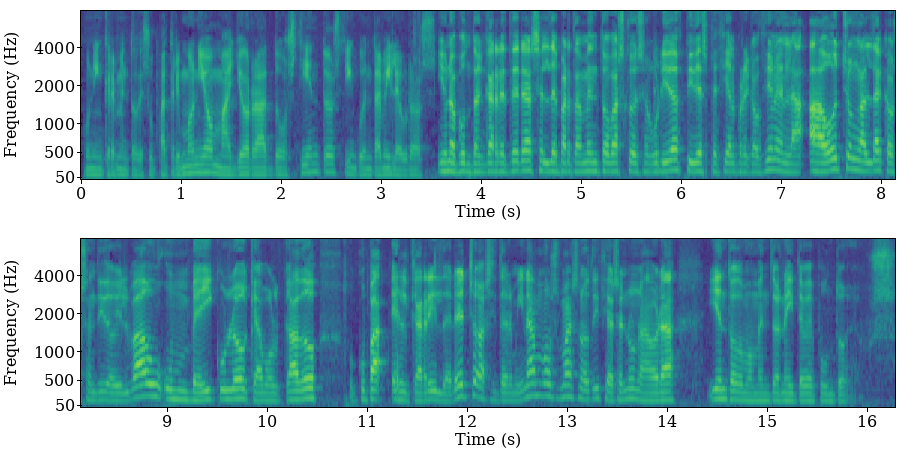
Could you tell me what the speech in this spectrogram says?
un incremento de su patrimonio mayor a 250.000 euros. Y una punta en carreteras, el Departamento Vasco de Seguridad pide especial precaución en la A8 en Aldacao sentido Bilbao, un vehículo que ha volcado ocupa el carril derecho. Así terminamos, más noticias en una hora y en todo momento en itv.eus.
